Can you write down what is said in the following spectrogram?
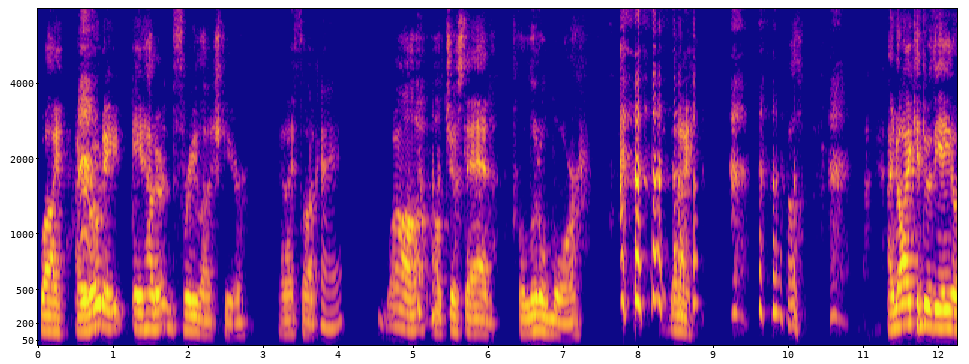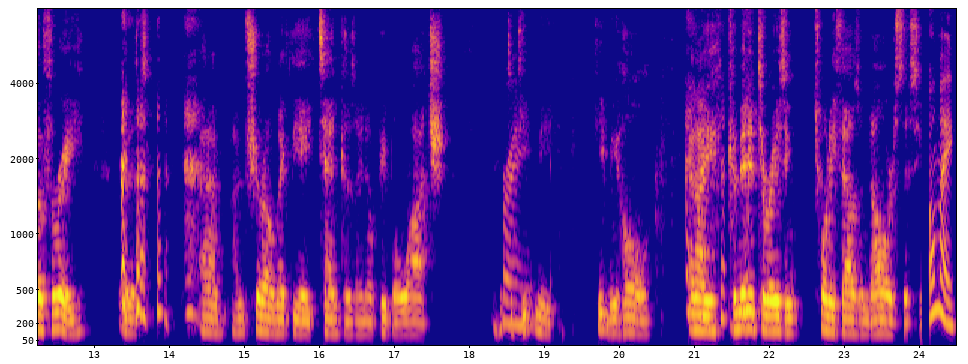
Well, I, I rode eight, 803 last year, and I thought, Okay. well, I'll just add a little more. Then I, well, I know I can do the 803, but it's, and I'm, I'm sure I'll make the 810 because I know people watch to keep me keep me whole. And I committed to raising twenty thousand dollars this year. Oh my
